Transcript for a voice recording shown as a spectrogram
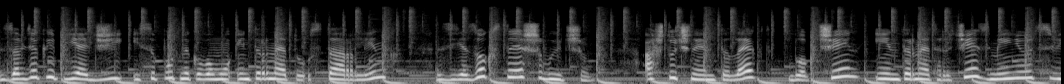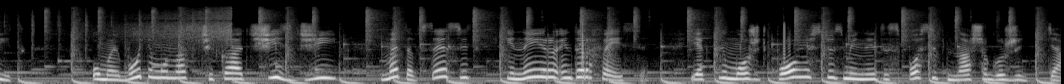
Завдяки 5G і супутниковому інтернету Starlink зв'язок стає швидшим, а штучний інтелект, блокчейн і інтернет речей змінюють світ. У майбутньому нас чекають 6G, мета-всесвіт і нейроінтерфейси, які можуть повністю змінити спосіб нашого життя.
